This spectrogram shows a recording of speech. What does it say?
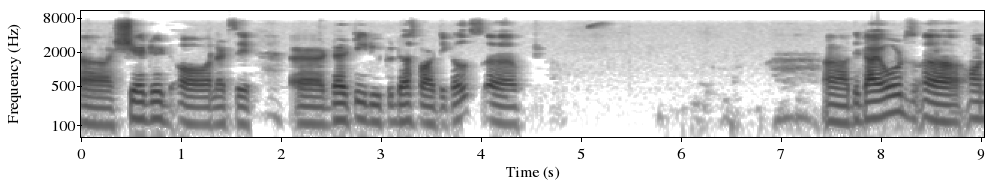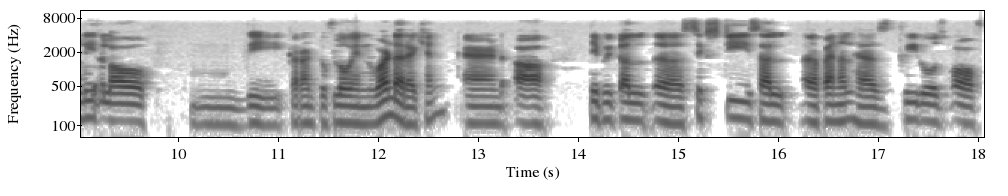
uh, shaded or let's say uh, dirty due to dust particles the diodes only allow mm, the current to flow in one direction and a typical uh, 60 cell uh, panel has three rows of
